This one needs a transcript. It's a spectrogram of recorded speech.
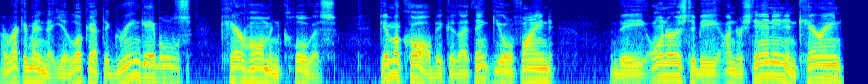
I recommend that you look at the Green Gables Care Home in Clovis. Give them a call because I think you'll find the owners to be understanding and caring.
